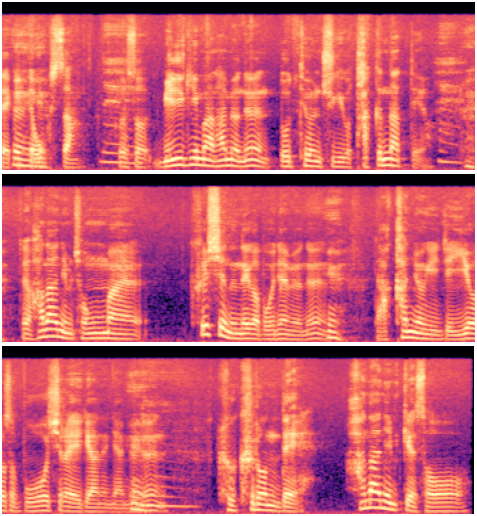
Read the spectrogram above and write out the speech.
때 그때 예, 예. 옥상 네. 그래서 밀기만 하면은 노태훈 죽이고 다 끝났대요. 네. 근데 하나님 정말 크신 은혜가 뭐냐면은 예. 악한 영이 이제 이어서 무엇이라 얘기하느냐면은 그 그런데 하나님께서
